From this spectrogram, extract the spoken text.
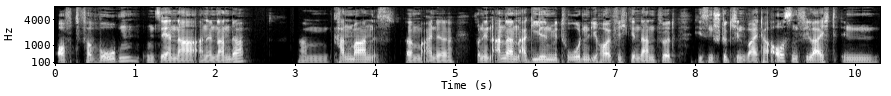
oft verwoben und sehr nah aneinander. Ähm, Kanban ist ähm, eine von den anderen agilen Methoden, die häufig genannt wird. Die ist ein Stückchen weiter außen vielleicht in,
